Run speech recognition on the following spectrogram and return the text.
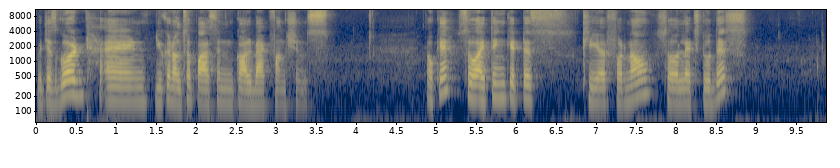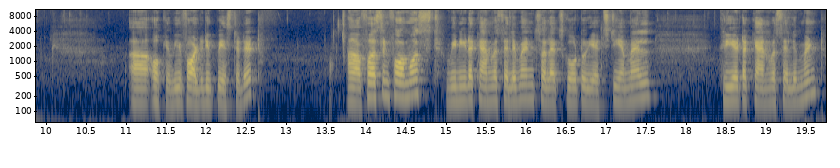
which is good. And you can also pass in callback functions. Okay so i think it is clear for now. So let's do this uh, okay we've already pasted it uh, first and foremost we need a canvas element so let's go to html create a canvas element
